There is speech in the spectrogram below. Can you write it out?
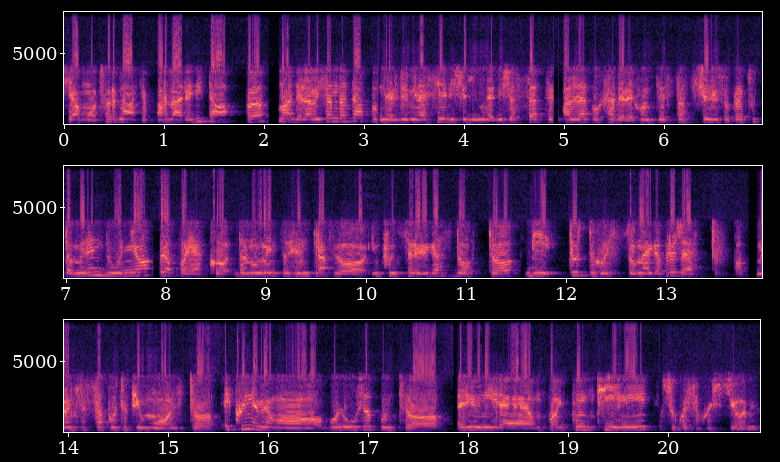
siamo tornati a parlare di TAP, ma della vicenda TAP nel 2016-2017 all'epoca delle contestazioni soprattutto a Melendugno, però poi ecco dal momento che è entrato in funzione il gasdotto di tutto questo mega progetto non si è saputo più molto e quindi abbiamo voluto appunto riunire un po' i puntini su questa questione.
